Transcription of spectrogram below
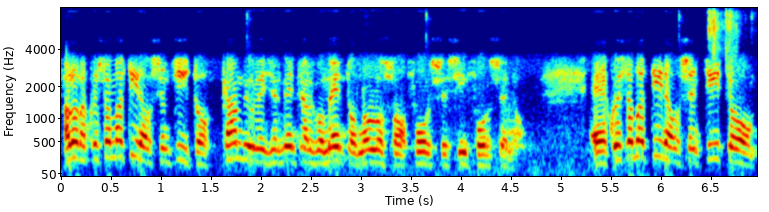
Allora questa mattina ho sentito, cambio leggermente argomento, non lo so, forse sì, forse no. Eh, questa mattina ho sentito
